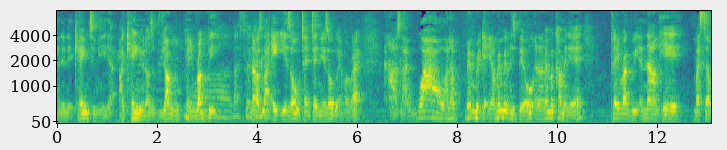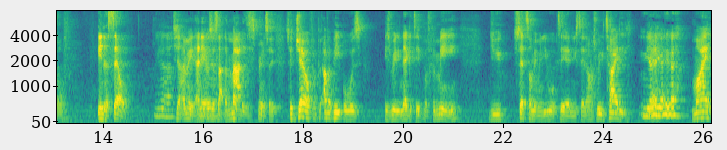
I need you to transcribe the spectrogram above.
And then it came to me that I came here when I was young playing rugby. That's so When I was like eight years old, 10, 10 years old, whatever, right? And I was like, wow. And I remember it getting, I remember it when it's built, and I remember coming here, playing rugby, and now I'm here myself in a cell. Yeah. Do you know what I mean? And it was just like the maddest experience. So, so jail for other people was is really negative, but for me, you said something when you walked in, and you said, "Oh, it's really tidy." Yeah, yeah, yeah. my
